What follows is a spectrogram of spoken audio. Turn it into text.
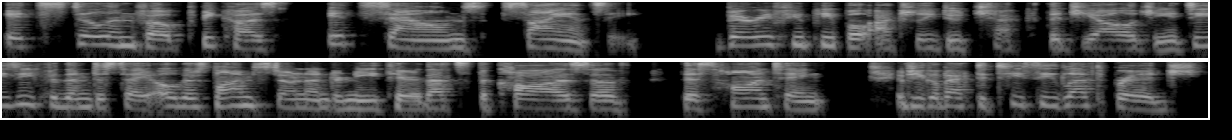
it's still invoked because it sounds sciency. Very few people actually do check the geology. It's easy for them to say, oh, there's limestone underneath here. That's the cause of this haunting. If you go back to T.C. Lethbridge,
